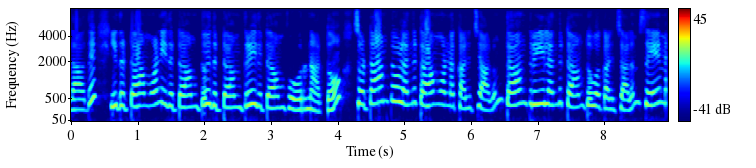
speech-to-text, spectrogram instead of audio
அதாவது இது டேர்ம் ஒன் இது டேர்ம் டூ இது டேர்ம் த்ரீ இது டேர்ம் ஃபோர்னு அர்த்தம். ஸோ டேர்ம் டூலேருந்து டேர்ம் ஒன்னை கழிச்சாலும் டேர்ம் த்ரீலேருந்து டேர்ம் டூவை கழிச்சாலும் சேம்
